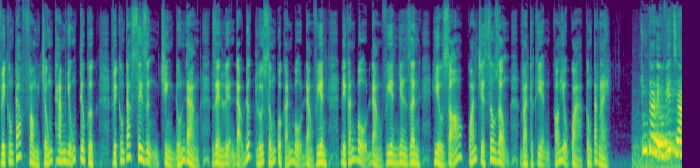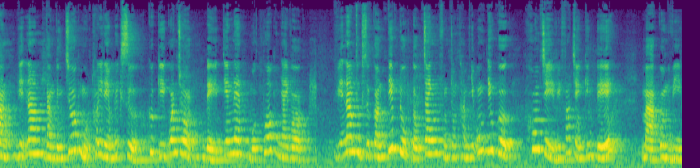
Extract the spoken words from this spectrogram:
về công tác phòng chống tham nhũng tiêu cực, về công tác xây dựng chỉnh đốn đảng, rèn luyện đạo đức lối sống của cán bộ đảng viên để cán bộ đảng viên nhân dân hiểu rõ, quán triệt sâu rộng và thực hiện có hiệu quả công tác này. Chúng ta đều biết rằng Việt Nam đang đứng trước một thời điểm lịch sử cực kỳ quan trọng để tiến lên một bước nhảy vọt. Việt Nam thực sự cần tiếp tục đấu tranh phòng chống tham nhũng tiêu cực, không chỉ vì phát triển kinh tế mà còn vì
